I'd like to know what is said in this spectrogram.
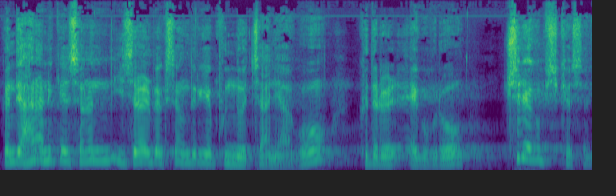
그런데 하나님께서는 이스라엘 백성들에게 분노치 아니하고 그들을 애굽으로 출애굽시켰어요.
